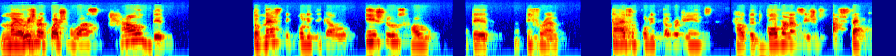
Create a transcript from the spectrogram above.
my original question was how did domestic political issues, how did different types of political regimes, how did governance issues affect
